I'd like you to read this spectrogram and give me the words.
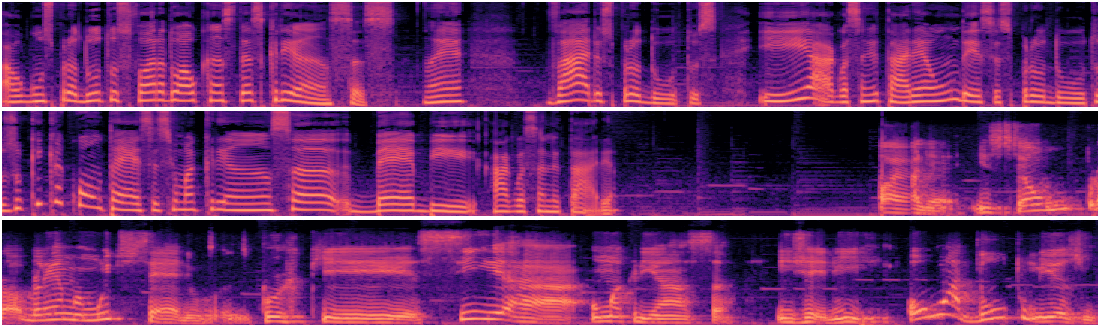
alguns produtos fora do alcance das crianças, né? Vários produtos e a água sanitária é um desses produtos. O que, que acontece se uma criança bebe água sanitária? Olha, isso é um problema muito sério, porque se a, uma criança ingerir, ou um adulto mesmo,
